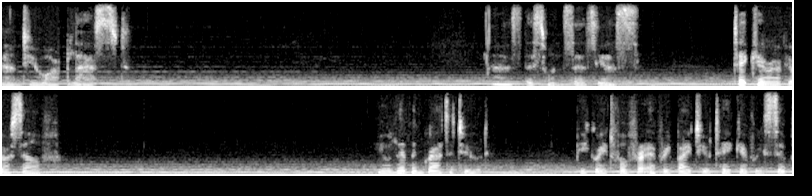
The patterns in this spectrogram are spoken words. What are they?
And you are blessed. As this one says, yes, take care of yourself. You live in gratitude. Be grateful for every bite you take, every sip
